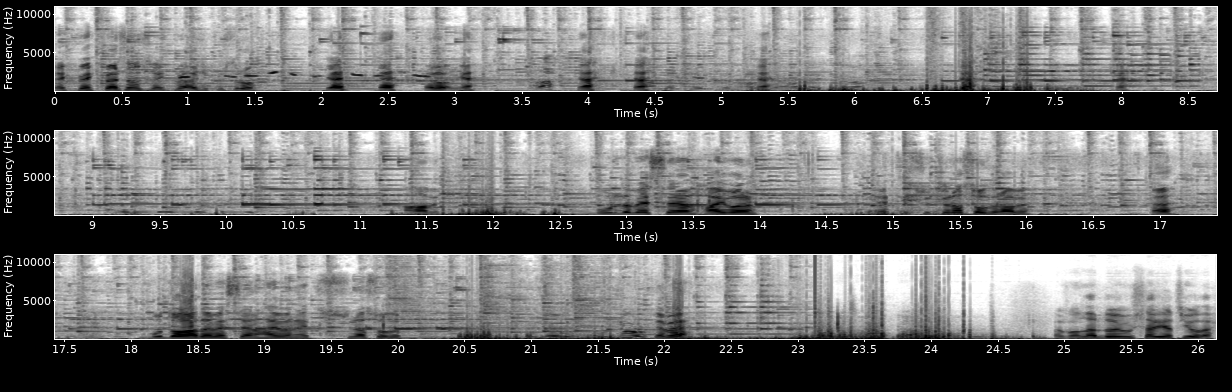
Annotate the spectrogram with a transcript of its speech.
Ekmek versene olsun ekmek acıkmıştır o. Gel gel gel oğlum gel. Gel gel. Gel. Gel. Abi burada beslenen hayvanın eti sütü nasıl olur abi? He? Bu doğada beslenen hayvanın eti sütü nasıl olur? Değil mi? Bak onlar doymuşlar yatıyorlar.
